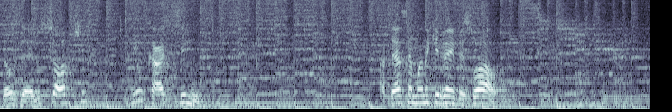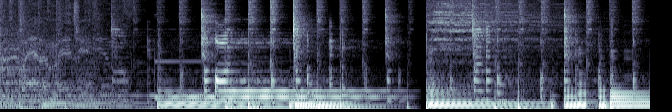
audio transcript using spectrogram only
que é o Zélio Soft e o CAD Simu. Até a semana que vem, pessoal! Estamos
